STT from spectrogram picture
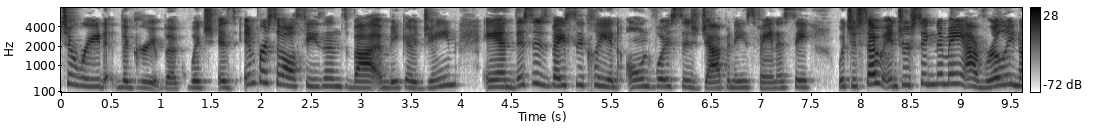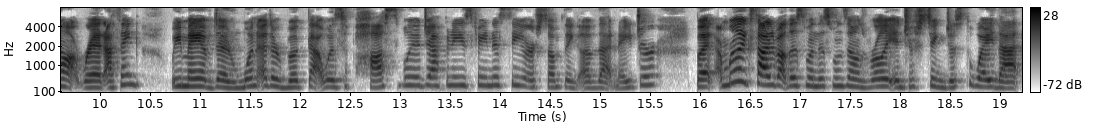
to read the group book, which is Empress of All Seasons by Emiko Jean, and this is basically an own voices Japanese fantasy, which is so interesting to me. I've really not read, I think we may have done one other book that was possibly a Japanese fantasy or something of that nature, but I'm really excited about this one. This one sounds really interesting. Just the way that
